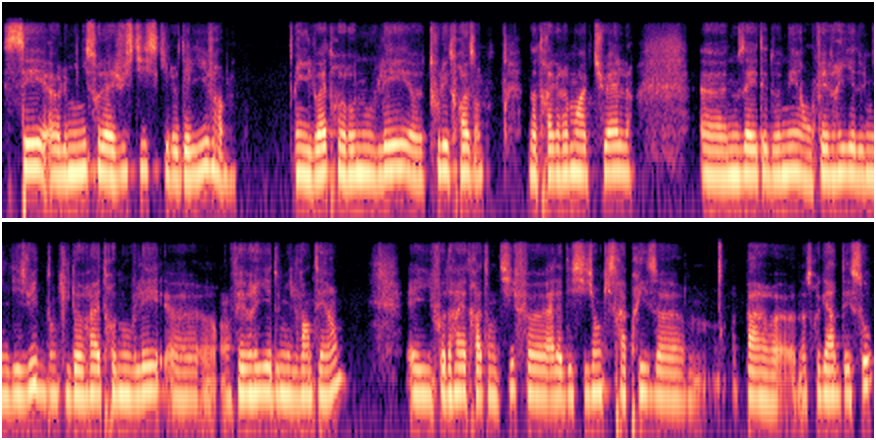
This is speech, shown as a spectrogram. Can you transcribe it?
c'est le ministre de la Justice qui le délivre et il doit être renouvelé euh, tous les trois ans. Notre agrément actuel euh, nous a été donné en février 2018, donc il devra être renouvelé euh, en février 2021. Et il faudra être attentif à la décision qui sera prise par notre garde des Sceaux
